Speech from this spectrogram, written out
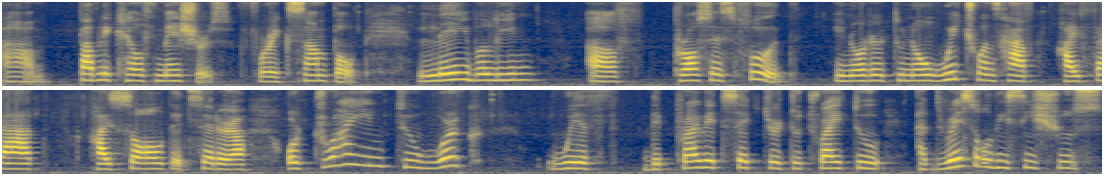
um, public health measures, for example, labeling of processed food in order to know which ones have high fat, high salt, etc., or trying to work with the private sector to try to address all these issues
